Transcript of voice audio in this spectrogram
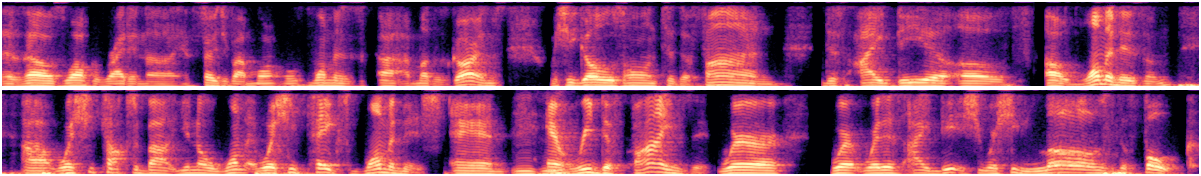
as Alice Walker writing uh in search of our Mo- woman's uh, our mother's gardens when she goes on to define this idea of uh womanism uh where she talks about you know woman where she takes womanish and mhm, and redefines it where where where this idea she where she loves the folk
